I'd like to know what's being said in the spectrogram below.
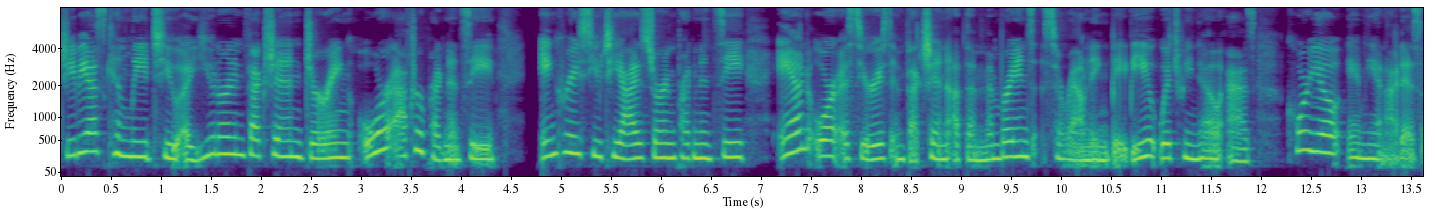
GBS can lead to a uterine infection during or after pregnancy increased UTIs during pregnancy, and or a serious infection of the membranes surrounding baby, which we know as chorioamnionitis.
